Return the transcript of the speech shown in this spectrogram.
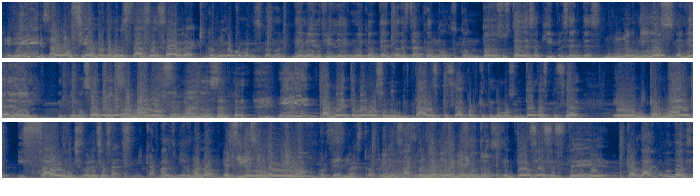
qué, y qué como siempre también está César aquí conmigo. ¿Cómo andas, carnal? Bien, bien, Philip, muy contento de estar con, nos- con todos ustedes aquí presentes, reunidos el día de hoy entre nosotros, Hermanos. hermanos. Y también tenemos un invitado especial porque tenemos un tema especial. Eh, mi carnal Isauro Sánchez Valencia, o sea, es mi carnal, es mi hermano. Él sigue siendo primo porque es nuestro primo. Exactamente. Nosotros. Entonces, este, carnal, ¿cómo andas?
